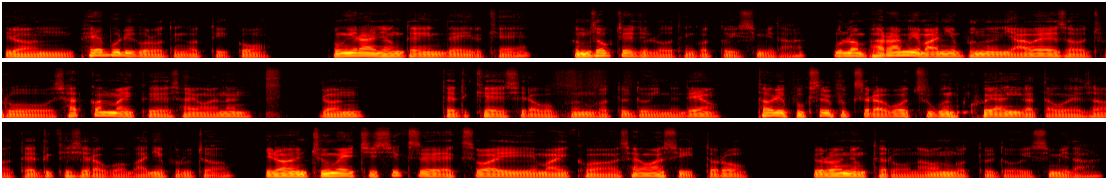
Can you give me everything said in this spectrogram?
이런 페브릭으로 된 것도 있고 동일한 형태인데 이렇게 금속 재질로 된 것도 있습니다. 물론 바람이 많이 부는 야외에서 주로 샷건 마이크에 사용하는 이런 데드캣이라고 부르는 것들도 있는데요. 털이 북슬북슬하고 죽은 고양이 같다고 해서 데드캣이라고 많이 부르죠. 이런 줌 H6XY 마이크와 사용할 수 있도록 이런 형태로 나오는 것들도 있습니다.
